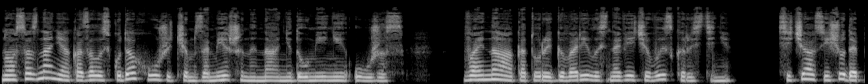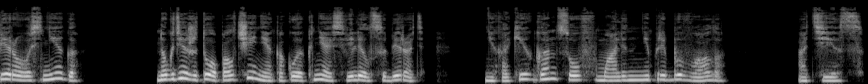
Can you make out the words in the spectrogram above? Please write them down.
но осознание оказалось куда хуже, чем замешанный на недоумении ужас. Война, о которой говорилось на вече в Искоростине, сейчас еще до первого снега. Но где же то ополчение, какое князь велел собирать? Никаких гонцов в Малин не прибывало. Отец,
